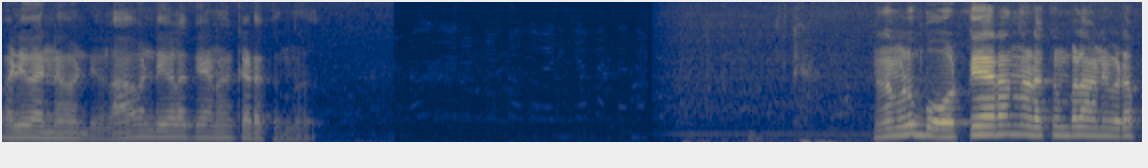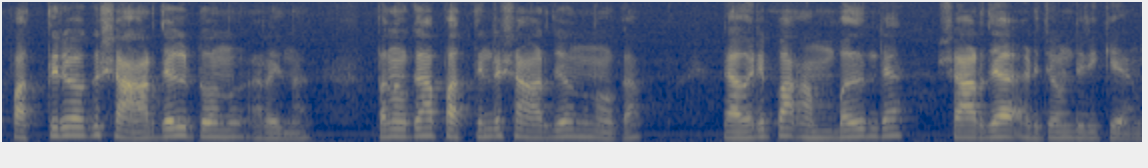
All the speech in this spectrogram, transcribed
വഴി വരുന്ന വണ്ടികൾ. ആ വണ്ടികളൊക്കെയാണ് കിടക്കുന്നത്. നമ്മൾ ബോട്ട് കയറാൻ നടക്കുമ്പോഴാണ് ഇവിടെ പത്ത് രൂപക്ക് ഷാർജ കിട്ടുമെന്ന് അറിയുന്നത്. അപ്പം നമുക്ക് ആ പത്തിന്റെ ഷാർജ ഒന്ന് നോക്കാം. അവരിപ്പോൾ അമ്പതിന്റെ ഷാർജ അടിച്ചുകൊണ്ടിരിക്കുകയാണ്.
